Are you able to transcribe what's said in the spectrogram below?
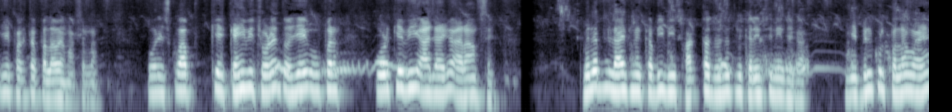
ये फाख्ता हुआ है, माशाल्लाह। और इसको आप के, कहीं भी छोड़ें तो ये ऊपर उड़ के भी आ जाएगा आराम से। मैंने अपनी लाइफ में कभी भी फाख्ता जो है इतनी करीब से नहीं देखा। ये बिल्कुल पला हुआ है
